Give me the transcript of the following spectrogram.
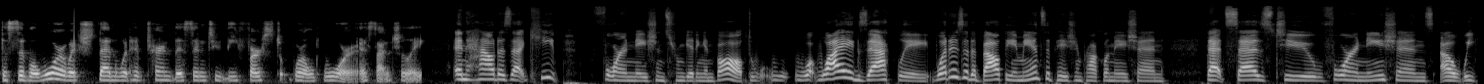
the Civil War, which then would have turned this into the First World War, essentially. And how does that keep foreign nations from getting involved? Why exactly? What is it about the Emancipation Proclamation that says to foreign nations, "Oh, we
